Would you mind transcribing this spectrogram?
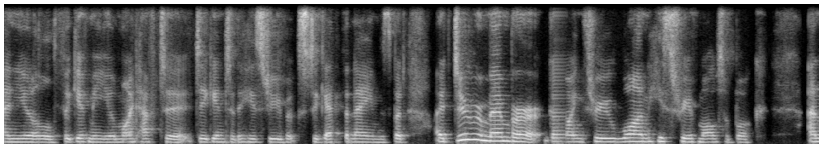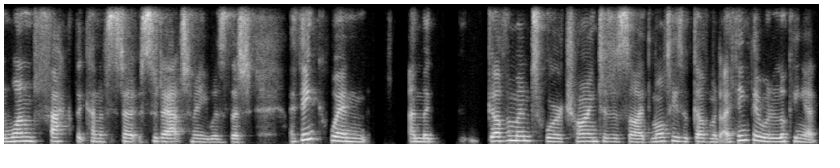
and you'll forgive me, you might have to dig into the history books to get the names, but I do remember going through one History of Malta book, and one fact that kind of st- stood out to me was that I think when and the government were trying to decide, the Maltese government, I think they were looking at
